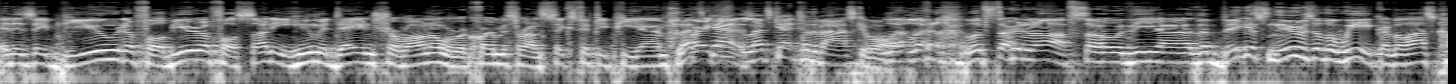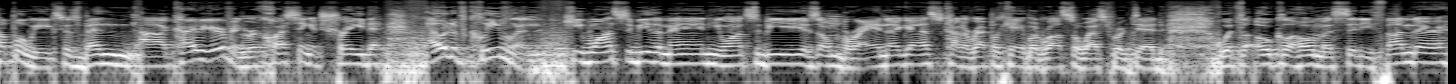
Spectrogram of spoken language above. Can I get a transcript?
It is a beautiful, beautiful, sunny, humid day in Toronto. We're recording this around 6:50 p.m. Let's All right, get guys, let's get to the basketball. Let, let, us start it off. So the uh, the biggest news of the week or the last couple weeks has been uh, Kyrie Irving requesting a trade out of Cleveland. He wants to be the man. He wants to be his own brand, I guess, kind of replicate what Russell Westbrook did with the Oklahoma City Thunder.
